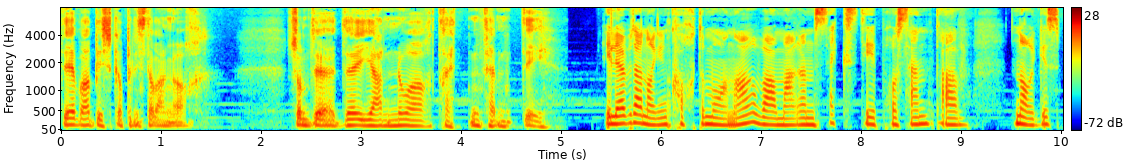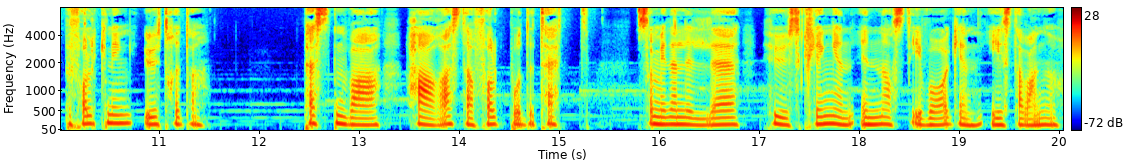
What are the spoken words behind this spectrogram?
det var biskopen i Stavanger, som døde i januar 1350. I løpet av noen korte måneder var mer enn 60% av Norges befolkning utrydda. Pesten var hardest der folk bodde tett, som i den lille husklyngen innerst i Vågen i Stavanger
